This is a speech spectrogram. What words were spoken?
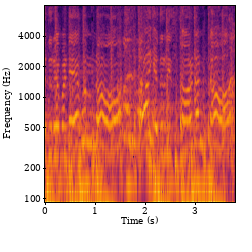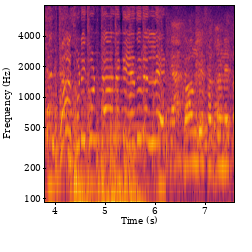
ఎదురెవడే ఉన్నా ఆ ఎదురిస్తాడంట. ఆ సుడిగుండాలకు ఎదురెళ్ళే కాంగ్రెస్ అగ్రనేత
